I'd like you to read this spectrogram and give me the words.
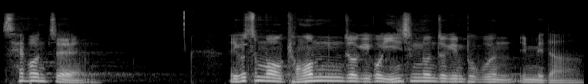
세 번째, 이것은 뭐 경험적이고 인식론적인 부분입니다.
